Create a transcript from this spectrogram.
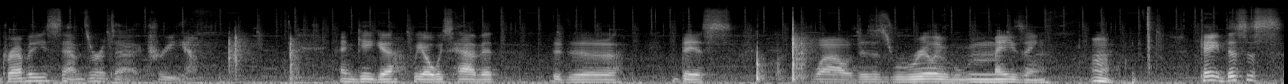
gravity sensor attack, tree, and Giga. We always have it. The, the this. Wow, this is really amazing. Mm. Okay, this is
